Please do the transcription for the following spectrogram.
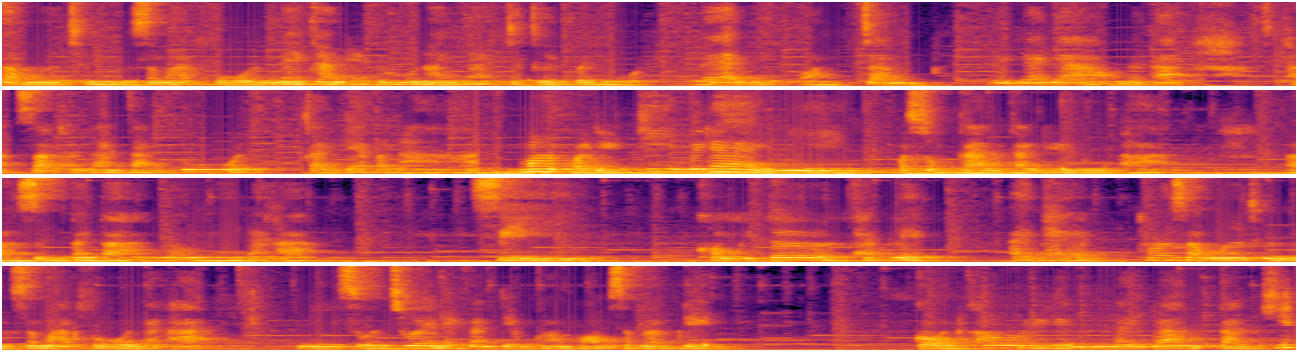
ศัพท์มือถือสมาร์ทโฟน ในการเรียนรู้นั้นจะเกิดประโยชน์ และมีความจำระยะยาวนะคะ ทักษะทางด้านการพูด การแก้ปัญหา มากกว่าเด็กที่ไม่ได้มีประสบการณ์การเรียนรู้ผ่านสื่อต่างๆ เหล่านี้นะคะ 4. คอมพิวเตอร์ แท็บเล็ต iPad โทรศัพท์มือถือ สมาร์ทโฟนนะคะ มีส่วนช่วยในการเตรียมความพร้อมสำหรับเด็ก ก่อนเข้าเรียนในด้านการคิด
